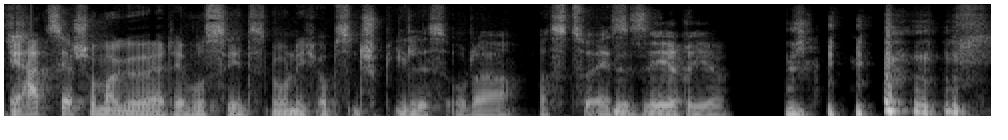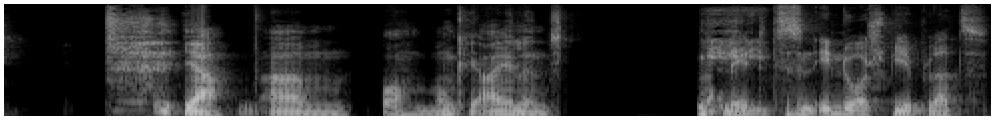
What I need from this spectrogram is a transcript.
er hat es ja schon mal gehört. Er wusste jetzt nur nicht, ob es ein Spiel ist oder was zu essen. Eine Serie. Ja, ähm, boah, Monkey Island. Nee, das ist ein Indoor-Spielplatz.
